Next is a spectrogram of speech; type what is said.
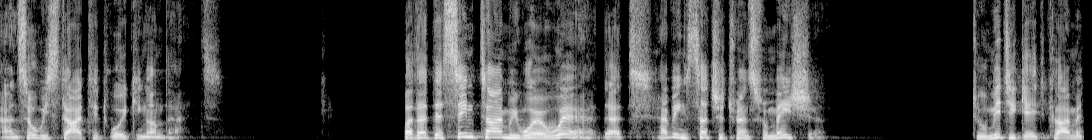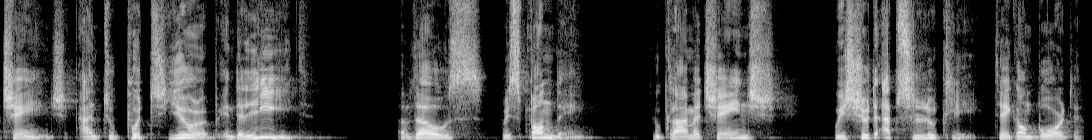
And so we started working on that. But at the same time, we were aware that having such a transformation to mitigate climate change and to put Europe in the lead of those responding to climate change, we should absolutely take on board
